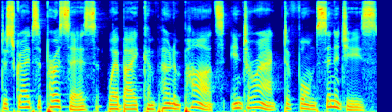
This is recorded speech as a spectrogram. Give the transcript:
describes a process whereby component parts interact to form synergies.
